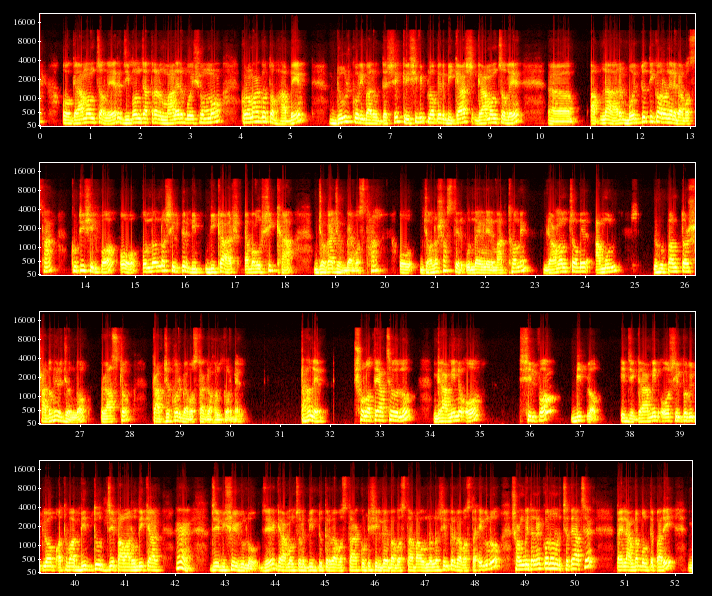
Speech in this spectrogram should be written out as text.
ও গ্রাম অঞ্চলের জীবনযাত্রার মানের বৈষম্য ক্রমাগতভাবে দূর করিবার উদ্দেশ্যে কৃষি বিপ্লবের বিকাশ গ্রাম অঞ্চলে আহ, আপনার বৈদ্যুতিকরণের ব্যবস্থা কুটির শিল্প ও অন্যান্য শিল্পের বিকাশ এবং শিক্ষা যোগাযোগ ব্যবস্থা ও জনস্বাস্থ্যের উন্নয়নের মাধ্যমে গ্রাম অঞ্চলের আমূল রূপান্তর সাধনের জন্য রাষ্ট্র কার্যকর ব্যবস্থা গ্রহণ করবেন। তাহলে ষোলোতে আছে হলো গ্রামীণ ও শিল্প বিপ্লব। এই যে গ্রামীণ ও শিল্প বিপ্লব অথবা বিদ্যুৎ যে পাওয়ার অধিকার হ্যাঁ যে বিষয়গুলো, যে গ্রাম অঞ্চলে বিদ্যুতের ব্যবস্থা, কুটির শিল্পের ব্যবস্থা বা অন্যান্য শিল্পের ব্যবস্থা, এগুলো সংবিধানের কোন অনুচ্ছেদে আছে? তাইলে আমরা বলতে পারি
